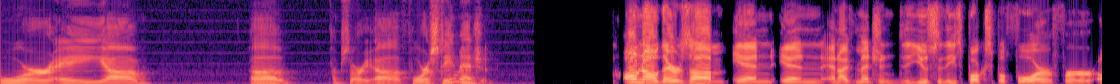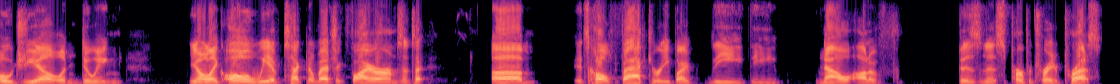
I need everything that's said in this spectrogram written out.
for a um, uh, I'm sorry, uh, for a steam engine. Oh no, there's um in in and I've mentioned the use of these books before for OGL and doing, you know, like oh we have technomagic firearms and te- um it's called Factory by the the now out of business perpetrated press.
